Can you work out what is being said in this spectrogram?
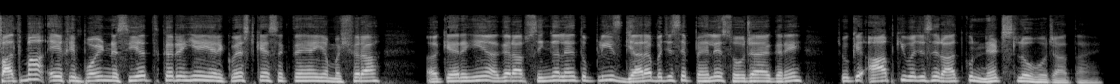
फातिमा, एक इम्पोर्टेंट नसीहत कर रही है, या रिक्वेस्ट कह सकते हैं, या मशवरा? कह रही हैं, अगर आप सिंगल हैं तो प्लीज़ 11 बजे से पहले सो जाया करें, क्योंकि आपकी वजह से रात को नेट स्लो हो जाता है।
